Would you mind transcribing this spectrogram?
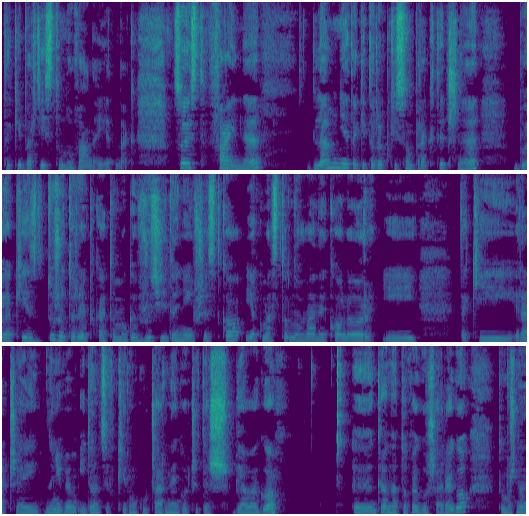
takie bardziej stonowane jednak. Co jest fajne, dla mnie takie torebki są praktyczne, bo jak jest dużo torebka, to mogę wrzucić do niej wszystko. Jak ma stonowany kolor i taki raczej, no nie wiem, idący w kierunku czarnego czy też białego, yy, granatowego, szarego, to można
